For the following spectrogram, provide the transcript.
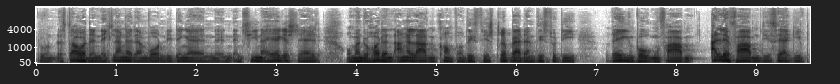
Du, es dauerte nicht lange, dann wurden die Dinge in, in, in China hergestellt. Und wenn du heute in den Angelladen kommst und siehst die Stripper, dann siehst du die Regenbogenfarben, alle Farben, die es hergibt.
